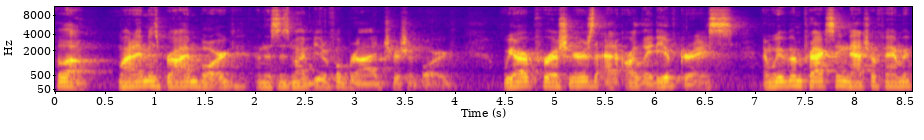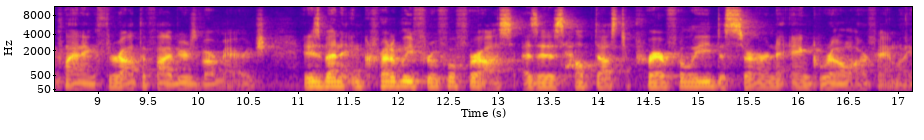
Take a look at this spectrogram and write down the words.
Hello, my name is Brian Borg, and this is my beautiful bride, Tricia Borg. We are parishioners at Our Lady of Grace, and we've been practicing natural family planning throughout the five years of our marriage. It has been incredibly fruitful for us as it has helped us to prayerfully discern and grow our family.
